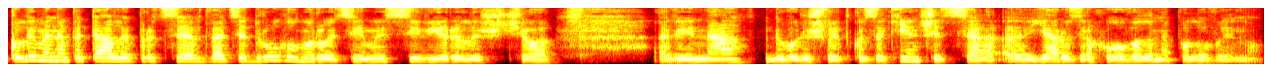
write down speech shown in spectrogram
коли мене питали про це в 22-му році, ми всі вірили, що війна доволі швидко закінчиться, е, я розраховувала наполовину.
